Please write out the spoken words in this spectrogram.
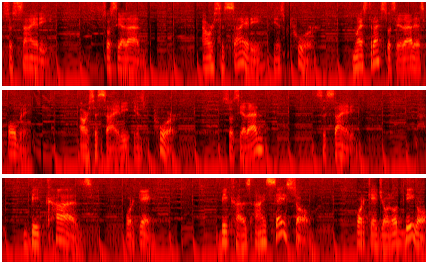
Society, sociedad. Our society is poor. Nuestra sociedad es pobre. Our society is poor. Sociedad, society. Because. ¿Por qué? Because I say so. Porque yo lo digo.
